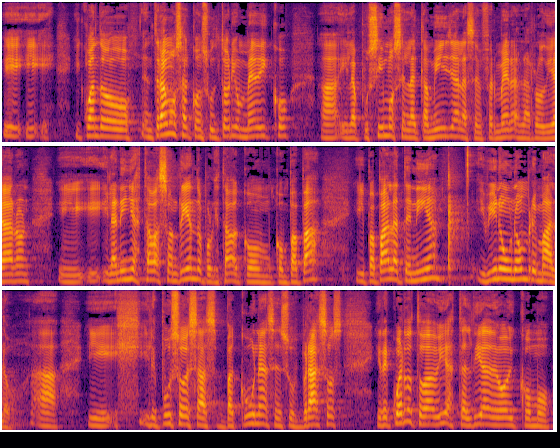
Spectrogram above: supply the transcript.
Y, cuando entramos al consultorio médico ah, y la pusimos en la camilla, las enfermeras la rodearon y, la niña estaba sonriendo porque estaba con, con, papá y papá la tenía y vino un hombre malo ah, y, le puso esas vacunas en sus brazos y recuerdo todavía hasta el día de hoy como,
